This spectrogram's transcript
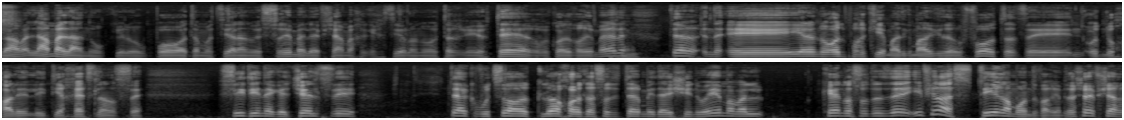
למה, למה לנו, כאילו פה אתה מציע לנו 20 אלף, שם אחר כך יציעו לנו יותר, יותר וכל הדברים האלה, כן. יותר, אה, יהיה לנו עוד פרקים עד גמר האלופות, אז אה, עוד נוכל להתייחס לנושא. סיטי נגד צ'לסי, שתי הקבוצות לא יכולות לעשות יותר מדי שינויים, אבל כן לעשות את זה, אי אפשר להסתיר המון דברים, זה שאפשר,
